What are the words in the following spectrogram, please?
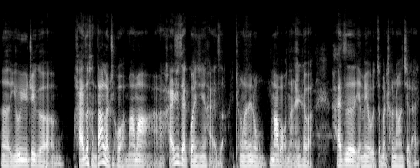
呃，由于这个孩子很大了之后啊，妈妈啊还是在关心孩子，成了那种妈宝男，是吧？孩子也没有怎么成长起来。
